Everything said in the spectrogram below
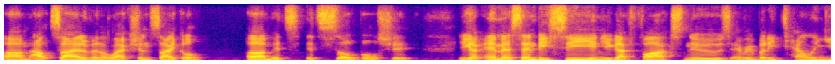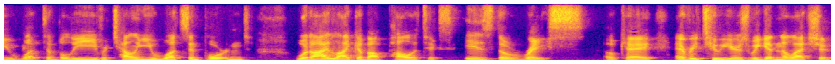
um, outside of an election cycle. Um, it's it's so bullshit. You got MSNBC and you got Fox News, everybody telling you what to believe or telling you what's important. What I like about politics is the race. Okay. Every two years, we get an election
